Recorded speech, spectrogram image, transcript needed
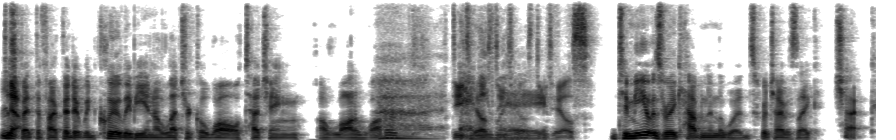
No. despite the fact that it would clearly be an electrical wall touching a lot of water. details, details, Anyway. details. to me, it was very cabin in the woods, which I was like, check.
